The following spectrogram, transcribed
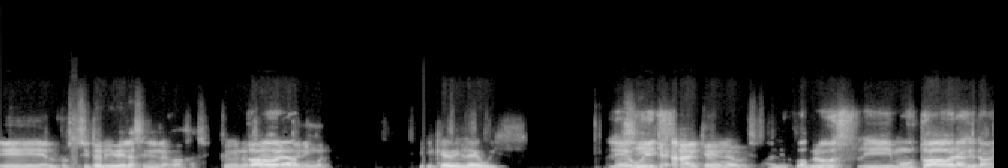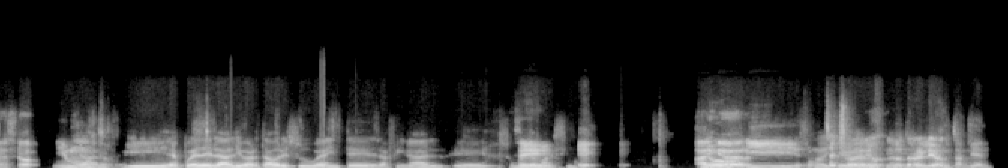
eh, el Rusito Olivera serían las bajas. Creo que no estoy ahora- hablando de ninguna. Y Kevin Lewis. Lewis, Sí, que- ah, y Kevin Lewis. Alejo Cruz y Musto ahora, que también se va. Y Musto. Claro. Y después de la Libertadores Sub-20, de la final, eh, sumó Sí, máximo. eh, Hay no, que ver. y ese Hay muchacho que de ver, León, sí. Lautaro de León también.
